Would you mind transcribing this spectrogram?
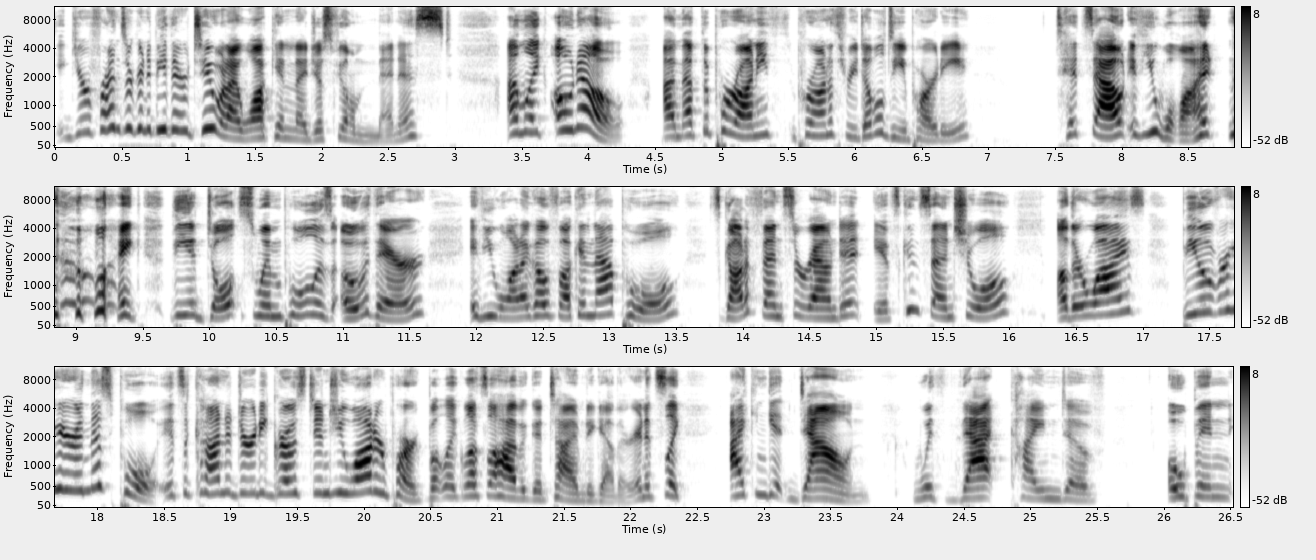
your friends are going to be there too." And I walk in and I just feel menaced. I'm like, "Oh no, I'm at the Piranha Piranha 3 Double D party. Tits out if you want. like the adult swim pool is over there if you want to go fuck in that pool. It's got a fence around it. It's consensual. Otherwise, be over here in this pool. It's a kind of dirty, gross, dingy water park, but like let's all have a good time together. And it's like I can get down with that kind of open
